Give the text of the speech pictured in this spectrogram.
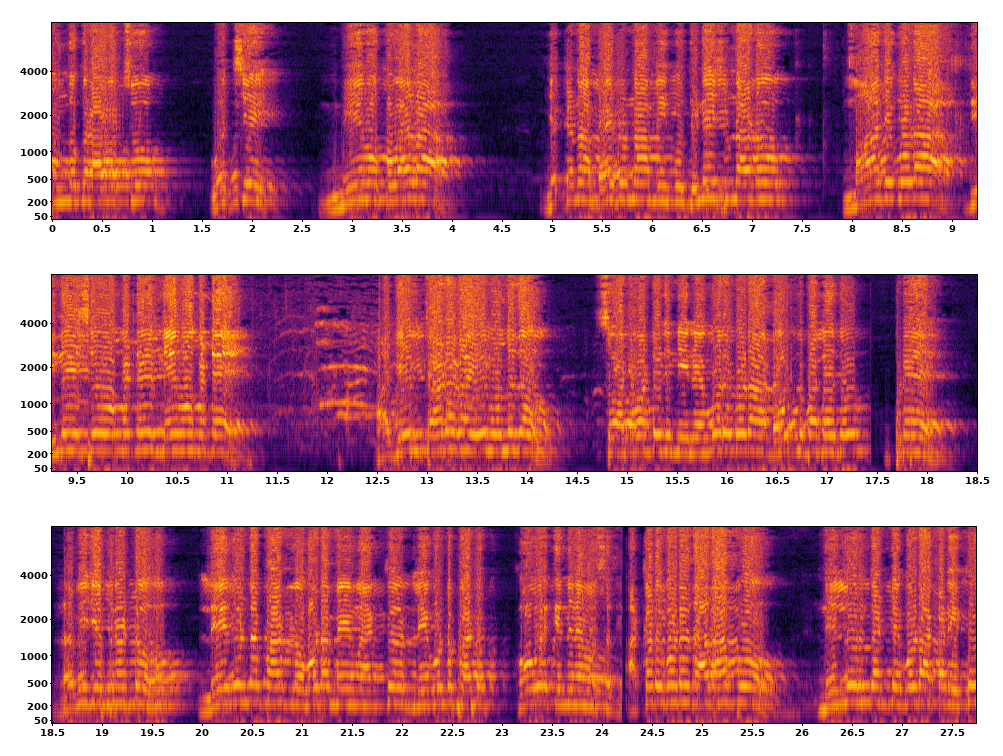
ముందుకు రావచ్చు. వచ్చి మేము ఒకవేళ ఎక్కడ బయట ఉన్నా మీకు దినేష్ ఉన్నాడు. మాది కూడా దినేష్ ఒకటే మేము ఒకటే. అదేం తేడాగా ఏమి ఉండదు. సో అటువంటిది మీరెవరు కూడా డౌట్లు పడలేదు. ఇప్పుడే రవి చెప్పినట్టు లేగుంటపాడులో కూడా మేము యాక్చువల్ లేగుంటపాడు కోవర్ కిందనే వస్తుంది. అక్కడ కూడా దాదాపు నెల్లూరు కంటే కూడా అక్కడ ఎక్కువ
